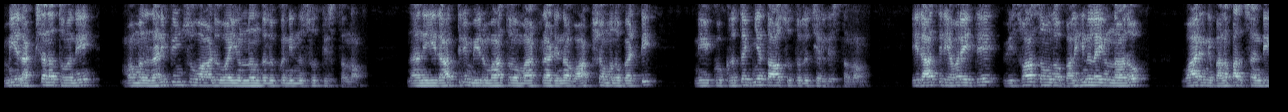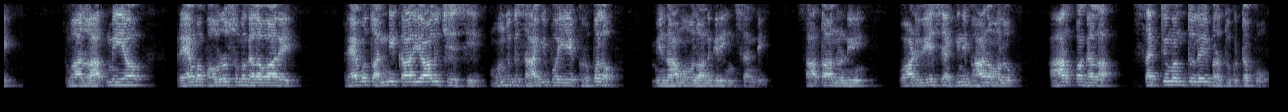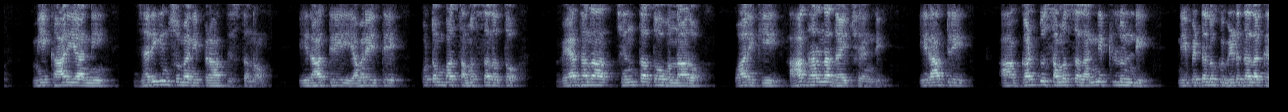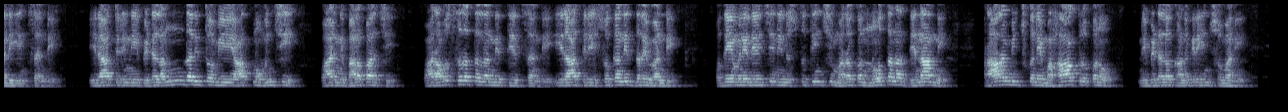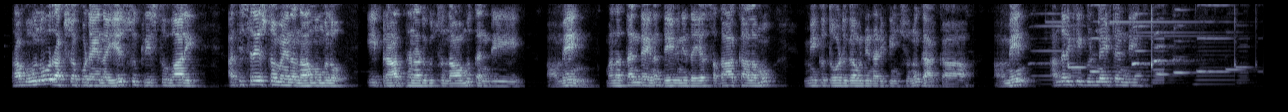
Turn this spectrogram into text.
మీ రక్షణతోనే మమ్మల్ని నడిపించువాడు అయి ఉన్నందులకు నిన్ను శుద్ధిస్తున్నాం దాని ఈ రాత్రి మీరు మాతో మాట్లాడిన వాక్షమును బట్టి నీకు కృతజ్ఞతాసుతులు చెల్లిస్తున్నాం. ఈ రాత్రి ఎవరైతే విశ్వాసంలో బలహీనులై ఉన్నారో వారిని బలపరచండి. వారు ఆత్మీయ ప్రేమ పౌరుషము గలవారై ప్రేమతో అన్ని కార్యాలు చేసి ముందుకు సాగిపోయే కృపలో మీ నామములు అనుగ్రహించండి. సాతానుని వాడు వేసి అగ్ని బాణములు ఆర్పగల శక్తిమంతులై బ్రతుకుటకు మీ కార్యాన్ని జరిగించుమని ప్రార్థిస్తున్నాం. ఈ రాత్రి ఎవరైతే కుటుంబ సమస్యలతో వేదన చింతతో ఉన్నారో వారికి ఆదరణ దయచేయండి. ఈ రాత్రి ఆ గడ్డు సమస్యలన్నిటి నుండి నీ బిడ్డలకు విడుదల కలిగించండి. ఈ రాత్రి నీ బిడ్డలందరితో మీ ఆత్మ ఉంచి వారిని బలపరిచి వారి అవసరతలన్నీ తీర్చండి. ఈ రాత్రి సుఖ నిద్ర ఇవ్వండి. ఉదయమని లేచి నిన్ను స్తుతించి మరొక నూతన దినాన్ని ప్రారంభించుకునే మహాకృపను నీ బిడ్డలకు అనుగ్రహించమని ప్రభువును రక్షకుడైన యేసుక్రీస్తు వారి అతిశ్రేష్టమైన నామములో ఈ ప్రార్థన అడుగుచున్నాము తండ్రి. ఆమెన్. మన తండ్రి అయిన దేవుని దయ సదాకాలము మీకు తోడుగా ఉండి నడిపించును గాక. ఆమెన్. అందరికీ గుడ్ నైట్ అండి.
